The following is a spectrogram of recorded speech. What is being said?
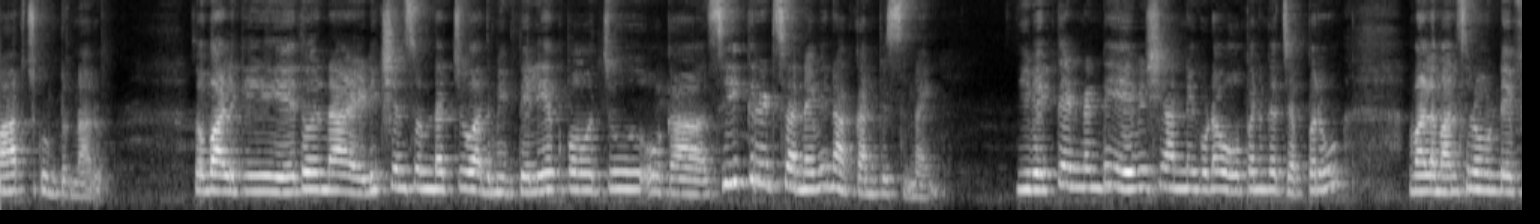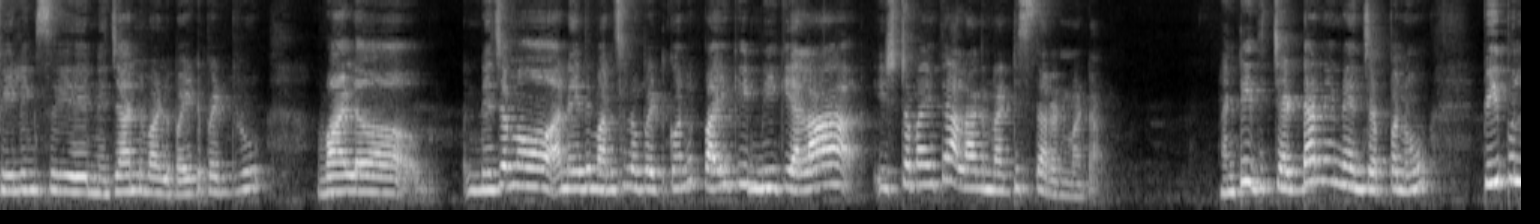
మార్చుకుంటున్నారు. సో వాళ్ళకి ఏదైనా ఎడిక్షన్స్ ఉండొచ్చు అది మీకు తెలియకపోవచ్చు ఒక సీక్రెట్స్ అనేవి నాకు కనిపిస్తున్నాయి. ఈ వ్యక్తి ఏంటంటే ఏ విషయాన్ని కూడా ఓపెన్గా చెప్పరు. వాళ్ళ మనసులో ఉండే ఫీలింగ్స్ నిజాన్ని వాళ్ళు బయట పెట్టరు. వాళ్ళ నిజము అనేది మనసులో పెట్టుకొని పైకి మీకు ఎలా ఇష్టమైతే అలాగ నటిస్తారనమాట అంటే ఇది చెడ్డని నేను చెప్పను. పీపుల్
